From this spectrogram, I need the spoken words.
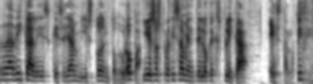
radicales que se hayan visto en toda Europa. Y eso es precisamente lo que explica esta noticia.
